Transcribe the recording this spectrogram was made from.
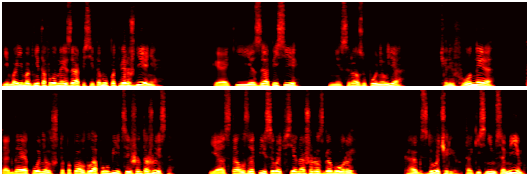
и мои магнитофонные записи тому подтверждение. Какие записи? Не сразу понял я. Телефонные? Когда я понял, что попал в лапы убийцы и шантажиста, я стал записывать все наши разговоры. Как с дочерью, так и с ним самим.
